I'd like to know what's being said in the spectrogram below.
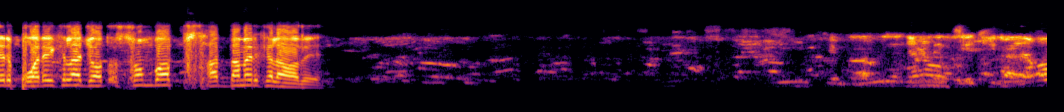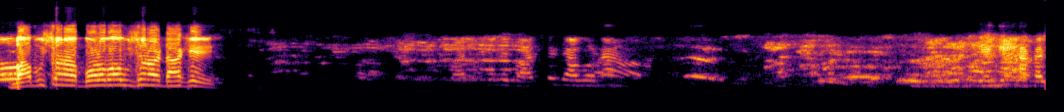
এর পরের খেলা যত সম্ভব সাত দামের খেলা হবে। বাবু সোনা বড় বাবু সোনা ডাকে। বাড়িতে যাব না থাকার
